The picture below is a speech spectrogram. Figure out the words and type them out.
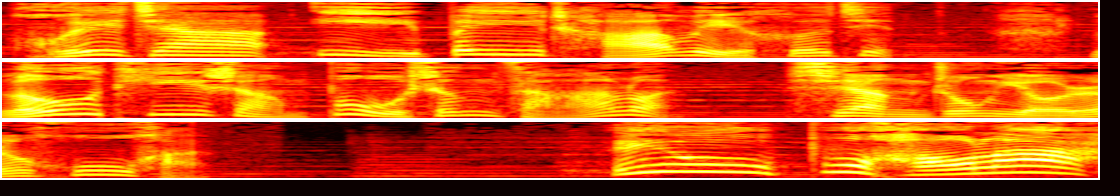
回家一杯茶未喝尽，楼梯上不声杂乱，巷中有人呼喊：“哎呦，不好啦！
